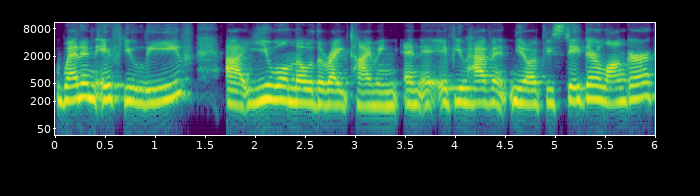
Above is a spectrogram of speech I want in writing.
when and if you leave uh, you will know the right timing. And if you haven't you know if you stayed there longer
